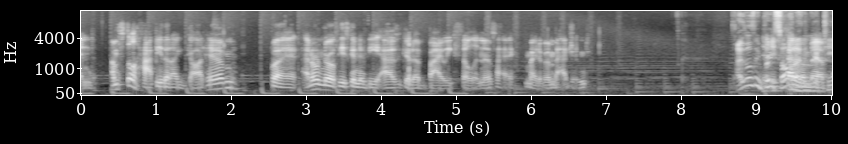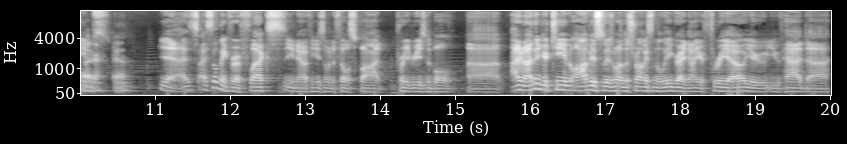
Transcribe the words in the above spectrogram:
and I'm still happy that I got him, but I don't know if he's going to be as good a bye week fill in as I might have imagined. I still think yeah, pretty solid. Kind of I think your teams. Yeah. Yeah, I still think for a flex, you know, if you need someone to fill a spot, pretty reasonable. Uh, I don't know. I think your team obviously is one of the strongest in the league right now. You're 3 0. You, you've had uh,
